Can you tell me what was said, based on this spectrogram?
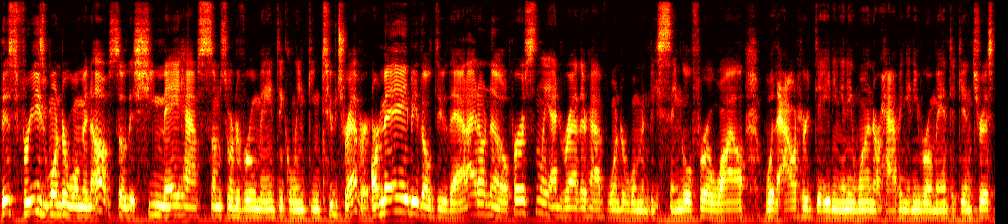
This frees Wonder Woman up so that she may have some sort of romantic linking to Trevor. Or maybe they'll do that, I don't know. Personally, I'd rather have Wonder Woman be single for a while without her dating anyone or having any romantic interest.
